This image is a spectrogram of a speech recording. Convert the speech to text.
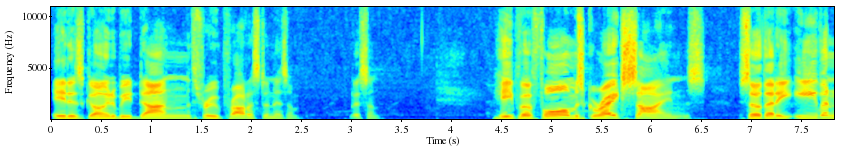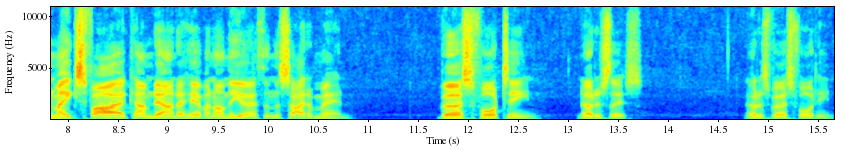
It is going to be done through Protestantism. Listen. He performs great signs so that he even makes fire come down to heaven on the earth in the sight of men. Verse 14. Notice this. Notice verse 14.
